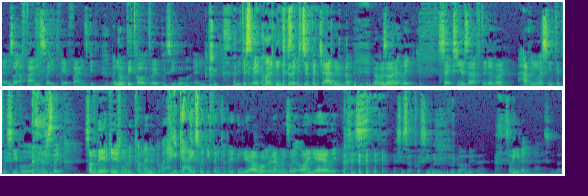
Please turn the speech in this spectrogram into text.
it was like a fan site where fans could, but nobody talked about Placebo, and we just went on. And just, it was just a chat room, but you know, I was on it like six years after ever having listened to Placebo, and I was like. Somebody occasionally would come in and be like, "Hey guys, what do you think about the new album?" And everyone's like, "Oh yeah, like this is this is a placebo room. Forgot about that." So a wee bit embarrassing, but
